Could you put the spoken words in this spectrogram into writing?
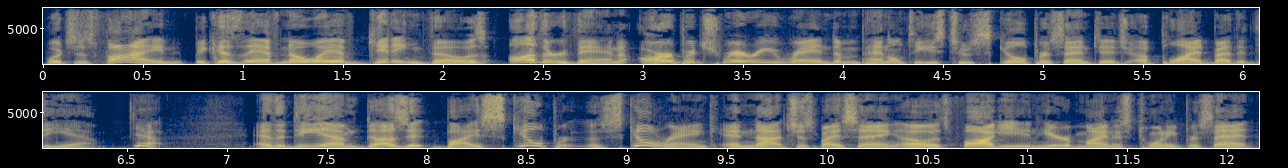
Which is fine because they have no way of getting those other than arbitrary random penalties to skill percentage applied by the DM. Yeah. And the DM does it by skill per, uh, skill rank and not just by saying, "Oh, it's foggy in here, minus 20%."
